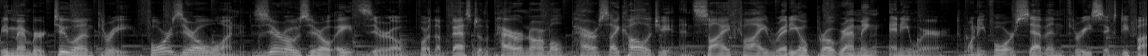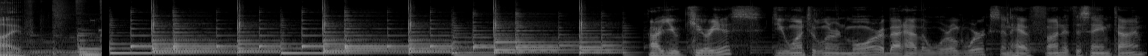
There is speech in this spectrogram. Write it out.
Remember 213 401 0080 for the best of the paranormal, parapsychology, and sci fi radio programming anywhere 24 7 365. Are you curious? Do you want to learn more about how the world works and have fun at the same time?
